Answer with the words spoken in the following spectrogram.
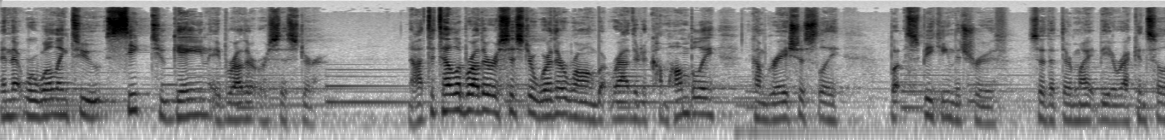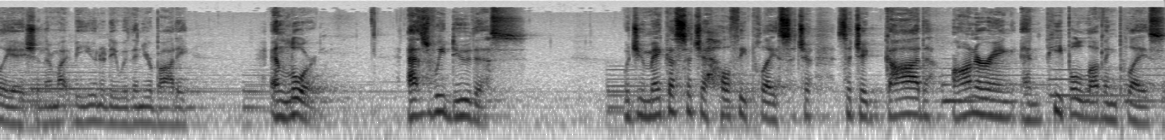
and that we're willing to seek to gain a brother or sister. Not to tell a brother or sister where they're wrong, but rather to come humbly, to come graciously, but speaking the truth so that there might be a reconciliation, there might be unity within your body. And Lord, as we do this, would you make us such a healthy place, such a, such a God honoring and people loving place,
